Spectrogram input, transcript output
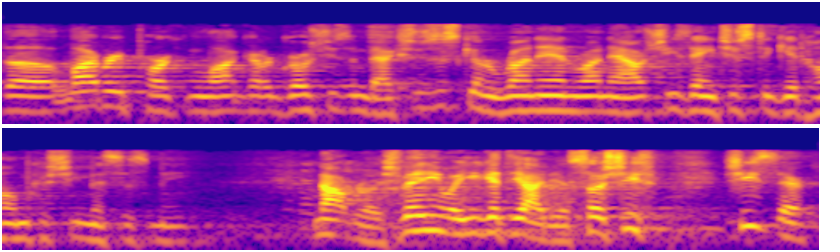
the library parking lot, got her groceries and bags, she's just going to run in, run out. She's anxious to get home because she misses me. Not really. But anyway, you get the idea. So she's, she's there.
